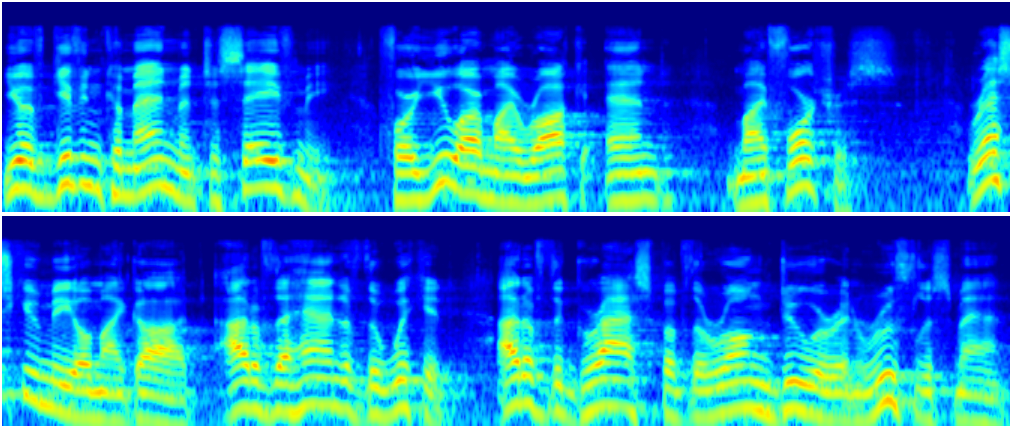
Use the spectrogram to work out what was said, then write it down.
You have given commandment to save me, for you are my rock and my fortress. Rescue me, O my God, out of the hand of the wicked, out of the grasp of the wrongdoer and ruthless man.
